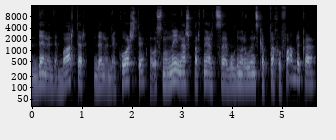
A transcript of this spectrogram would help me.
де не де бартер, де не де кошти. Основний наш партнер це Володимир Волинська птахофабрика.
